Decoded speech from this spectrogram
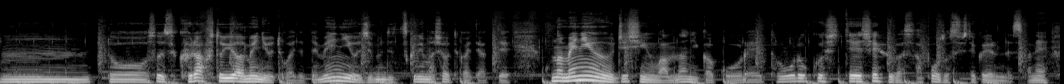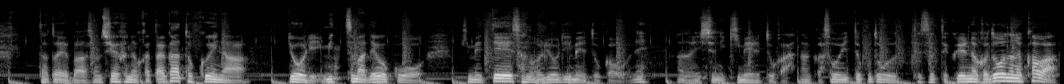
うーんと、そうです。クラフトユアメニューと書いてあって、メニューを自分で作りましょうって書いてあって、このメニュー自身は何かこれ登録してシェフがサポートしてくれるんですかね。例えば、そのシェフの方が得意な料理3つまでをこう決めて、その料理名とかをね、あの一緒に決めるとか、なんかそういったことを手伝ってくれるのかどうなのかは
